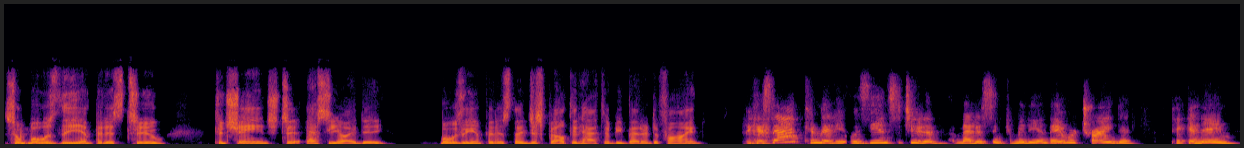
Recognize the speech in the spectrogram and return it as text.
So, what was the impetus to to change to SEID? What was the impetus? They just felt it had to be better defined. Because that committee was the Institute of Medicine committee, and they were trying to pick a name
